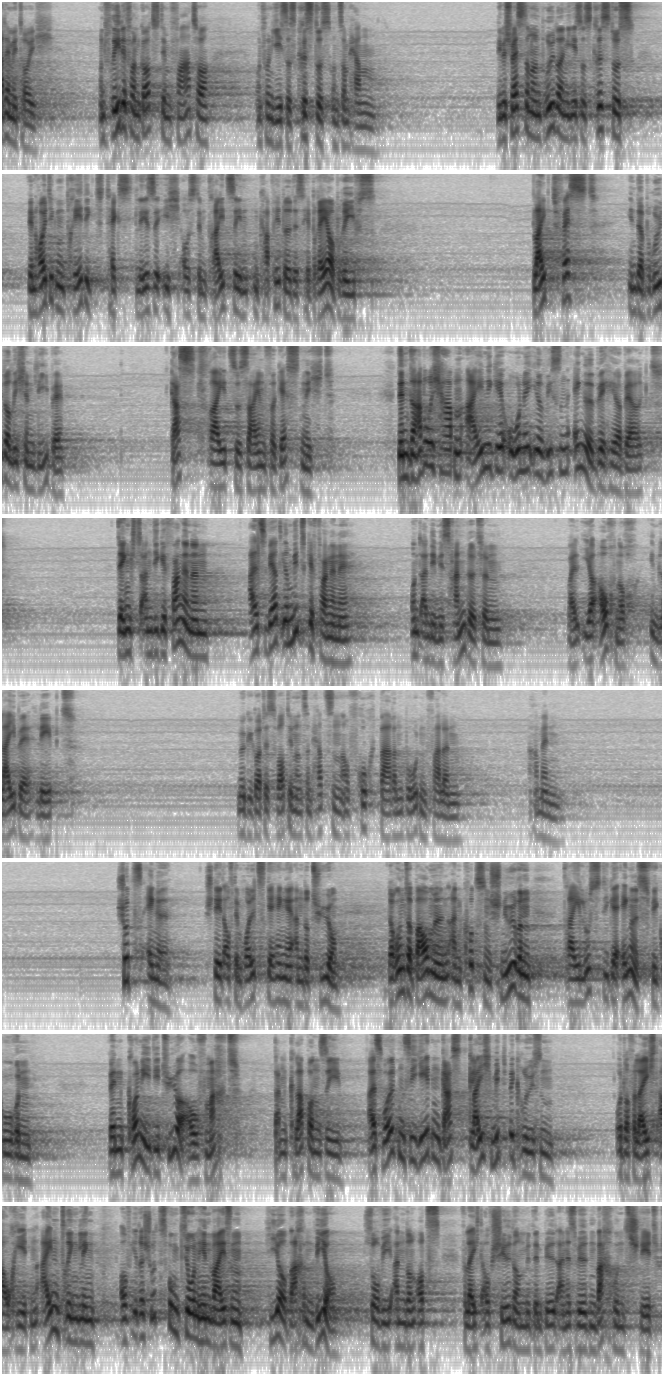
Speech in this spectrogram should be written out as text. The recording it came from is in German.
Gnade mit euch und Friede von Gott, dem Vater und von Jesus Christus, unserem Herrn. Liebe Schwestern und Brüder in Jesus Christus, den heutigen Predigttext lese ich aus dem 13. Kapitel des Hebräerbriefs. Bleibt fest in der brüderlichen Liebe. Gastfrei zu sein, vergesst nicht. Denn dadurch haben einige ohne ihr Wissen Engel beherbergt. Denkt an die Gefangenen, als wärt ihr Mitgefangene, und an die Misshandelten, weil ihr auch noch im Leibe lebt. Möge Gottes Wort in unserem Herzen auf fruchtbaren Boden fallen. Amen. Schutzengel steht auf dem Holzgehänge an der Tür. Darunter baumeln an kurzen Schnüren drei lustige Engelsfiguren. Wenn Conny die Tür aufmacht, dann klappern sie, als wollten sie jeden Gast gleich mit begrüßen oder vielleicht auch jeden Eindringling auf ihre Schutzfunktion hinweisen. Hier wachen wir, so wie andernorts vielleicht auf Schildern mit dem Bild eines wilden Wachhunds steht.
